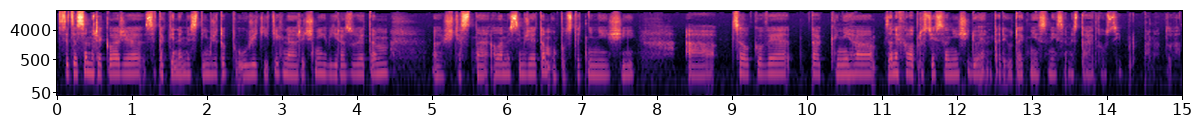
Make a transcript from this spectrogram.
Sice jsem řekla, že si taky nemyslím, že to použití těch nářečných výrazů je tam šťastné, ale myslím, že je tam opodstatněnější. A celkově ta kniha zanechala prostě silnější dojem. Tady u té knihy se nejsem jistá, jak dlouho si budu pamatovat.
